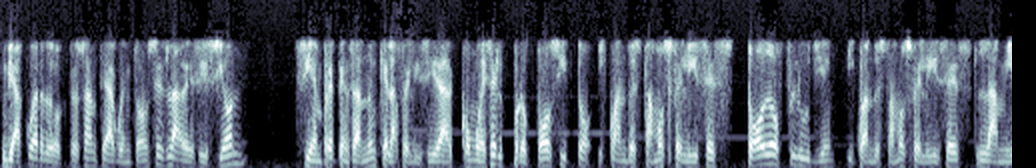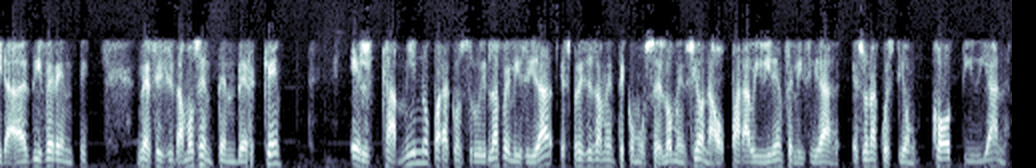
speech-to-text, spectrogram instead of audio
De acuerdo, doctor Santiago. Entonces la decisión, siempre pensando en que la felicidad, como es el propósito y cuando estamos felices todo fluye y cuando estamos felices la mirada es diferente, necesitamos entender que el camino para construir la felicidad es precisamente como usted lo menciona, o para vivir en felicidad. Es una cuestión cotidiana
